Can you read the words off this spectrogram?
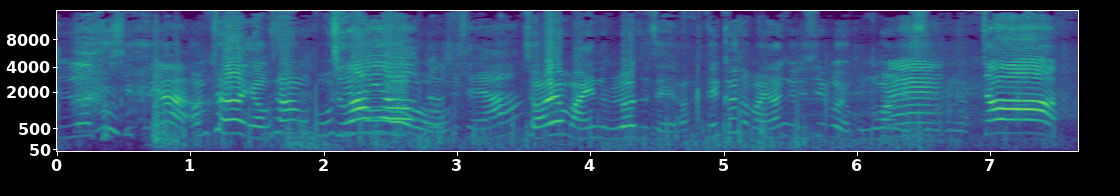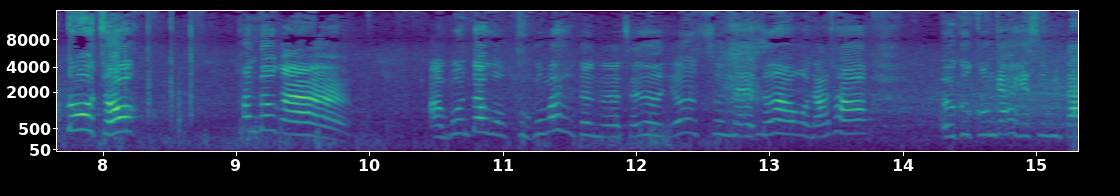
눌러주시고요. 아무튼 영상 보시고 좋아요 눌러주세요. 좋아요 많이 눌러주세요. 댓글도 많이 남겨주시고요. 궁금한 게 있으면요. 네, 저또 저 한동안 안 본다고 궁금하실 때는 저는 연순에 전화하고 나서 얼굴 공개하겠습니다.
